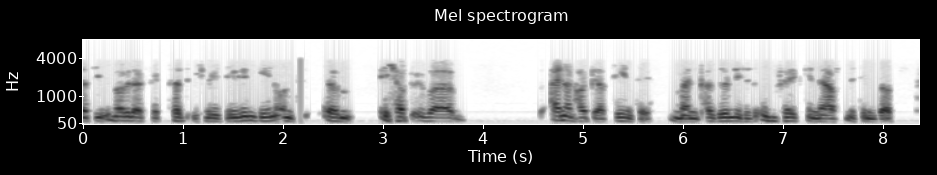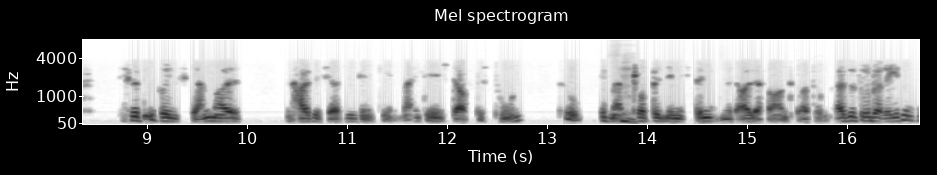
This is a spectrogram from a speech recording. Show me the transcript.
Dass sie immer wieder gesagt hat, ich will segeln gehen. Und ähm, ich habe über eineinhalb Jahrzehnte mein persönliches Umfeld genervt mit dem Satz, ich würde übrigens gern mal ein halbes Jahr segeln gehen. Meinte ich, darf das tun. So in meinem hm. Job, in dem ich bin, mit all der Verantwortung. Also drüber reden,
